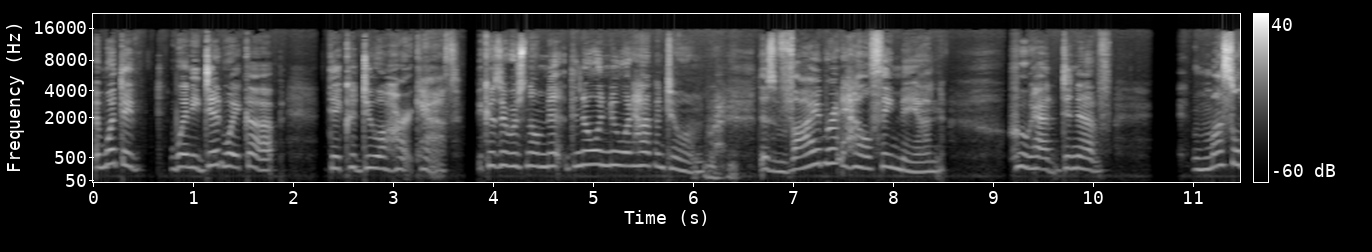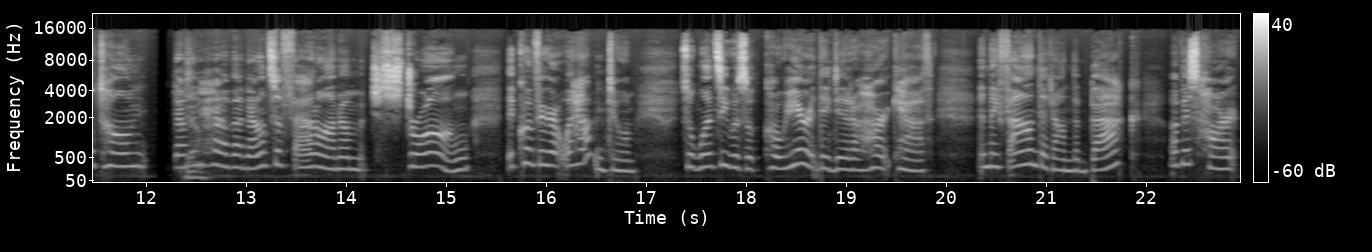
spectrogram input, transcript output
And what they, when he did wake up, they could do a heart cath because there was no, no one knew what happened to him. Right. This vibrant, healthy man who had didn't have muscle tone, doesn't Yeah. have an ounce of fat on him, just strong. They couldn't figure out what happened to him. So once he was coherent, they did a heart cath, and they found that on the back of his heart,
